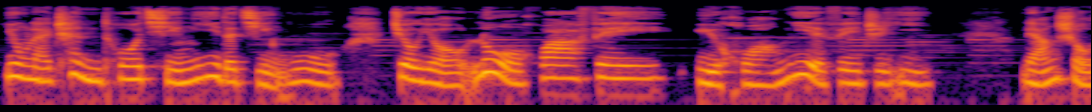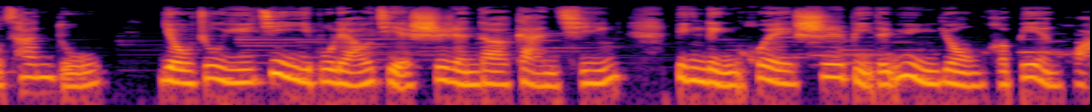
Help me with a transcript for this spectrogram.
用来衬托情意的景物就有落花飞与黄叶飞之意。两首参读，有助于进一步了解诗人的感情，并领会诗笔的运用和变化。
